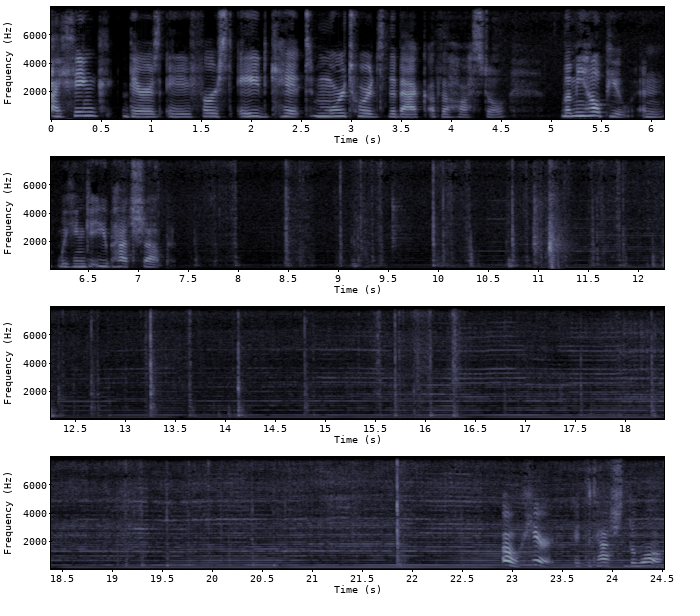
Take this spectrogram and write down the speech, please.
I think there's a first aid kit more towards the back of the hostel. Let me help you, and we can get you patched up. Oh, here. It's attached to the wall.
